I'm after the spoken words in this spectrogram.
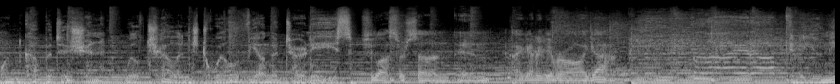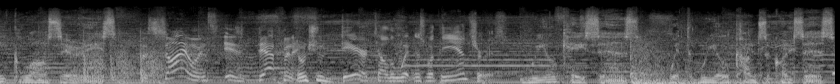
one competition will challenge 12 young attorneys She lost her son, and I gotta give her all I got. In a unique law series. The silence is deafening. Don't you dare tell the witness what the answer is. Real cases with real consequences.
